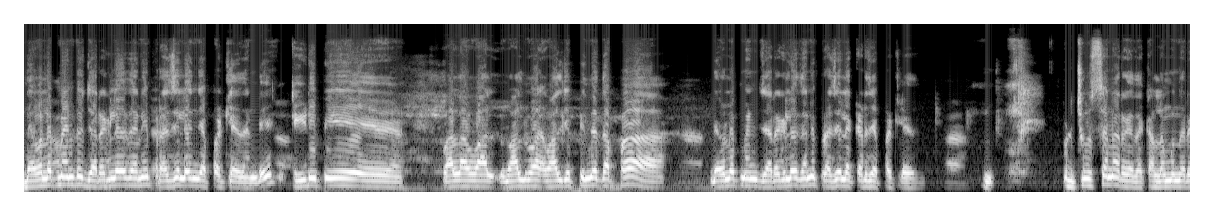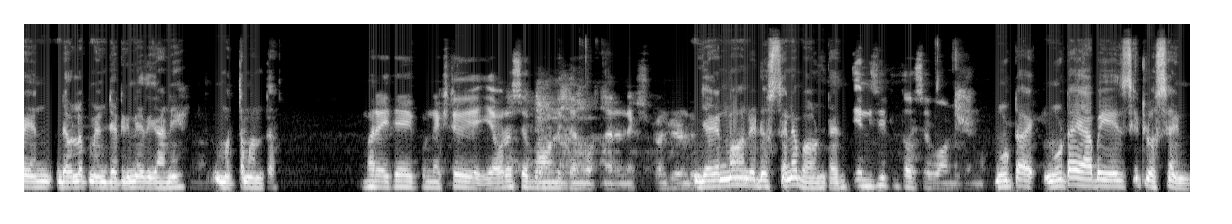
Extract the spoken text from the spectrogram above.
డెవలప్మెంట్ జరగలేదని ప్రజలు ఏం చెప్పట్లేదండి. టీడీపీ వాళ్ళ వాళ్ళ- వాళ్ళు చెప్పిందే తప్ప డెవలప్మెంట్ జరగలేదని ప్రజలు ఎక్కడ చెప్పట్లేదు. ఇప్పుడు చూస్తున్నారు కదా కళ్ళ ముందర డెవలప్మెంట్ జరిగినది కానీ మొత్తం అంతా. మరి అయితే ఇప్పుడు నెక్స్ట్ ఎవరు వస్తే బాగుంటుంది అనుకుంటున్నారు? Next twenty twenty Jaganmohan Reddy వస్తేనే బాగుంటది. ఎన్ని సీట్లతో వస్తే బాగుంటుంది? నూట నూట యాభై ఐదు సీట్లు వస్తాయండి.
